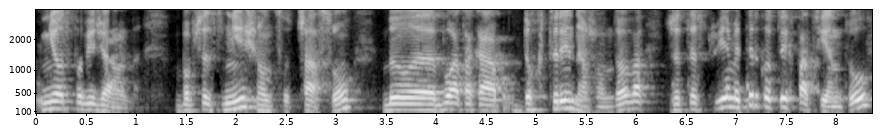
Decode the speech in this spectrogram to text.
nieodpowiedzialne, bo przez miesiąc czasu była taka doktryna rządowa, że testujemy tylko tych pacjentów,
